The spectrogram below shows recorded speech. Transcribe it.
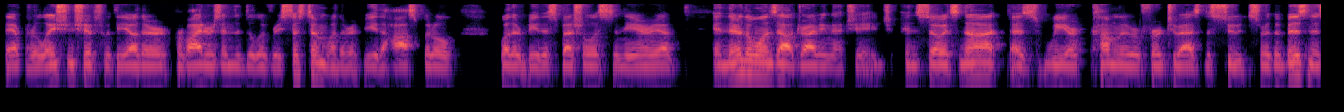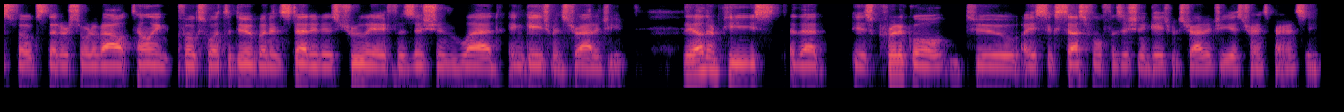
They have relationships with the other providers in the delivery system, whether it be the hospital, whether it be the specialists in the area and they're the ones out driving that change. And so it's not as we are commonly referred to as the suits or the business folks that are sort of out telling folks what to do, but instead it is truly a physician led engagement strategy. The other piece that is critical to a successful physician engagement strategy is transparency.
